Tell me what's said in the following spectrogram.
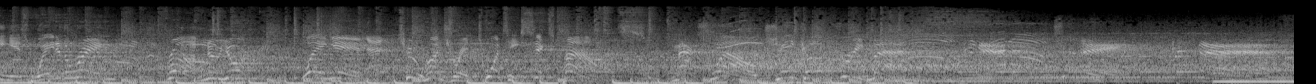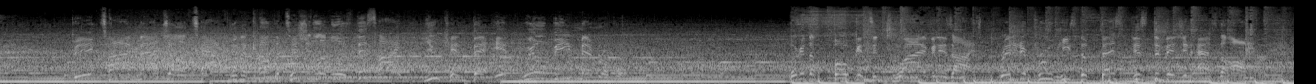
Making his way to the ring from New York, weighing in at 226 pounds, Maxwell Jacob Friedman. Big time match on tap. When the competition level is this high, you can bet it will be memorable. Look at the focus and drive in his eyes. Ready to prove he's the best this division has to offer.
